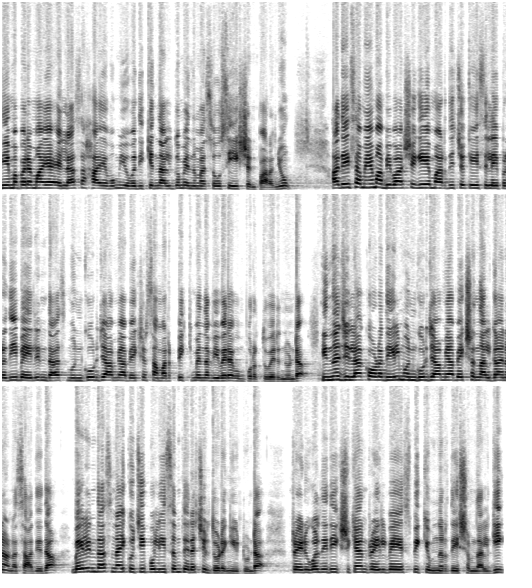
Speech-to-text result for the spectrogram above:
നിയമപരമായ എല്ലാ സഹായവും യുവതിക്ക് നൽകുമെന്നും അസോസിയേഷൻ പറഞ്ഞു. അതേസമയം അഭിഭാഷകയെ മർദ്ദിച്ച കേസിലെ പ്രതി ബെയിലിൻ ദാസ് മുൻകൂർ ജാമ്യാപേക്ഷ സമർപ്പിക്കുമെന്ന വിവരവും പുറത്തുവരുന്നുണ്ട്. ഇന്ന് ജില്ലാ കോടതിയിൽ മുൻകൂർ ജാമ്യാപേക്ഷ നൽകാനാണ് സാധ്യത. ബേലിൻദാസിനായി കൊച്ചി പോലീസും തിരച്ചിൽ തുടങ്ങിയിട്ടുണ്ട്. ട്രെയിനുകൾ നിരീക്ഷിക്കാൻ റെയിൽവേ എസ് പിക്കും നിർദ്ദേശം നൽകി.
